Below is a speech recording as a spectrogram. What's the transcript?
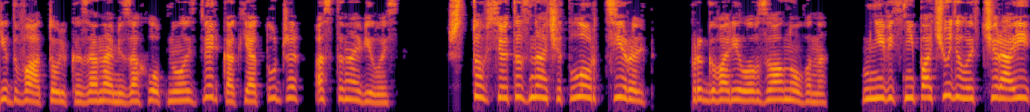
едва только за нами захлопнулась дверь, как я тут же остановилась. «Что все это значит, лорд Тиральд?» — проговорила взволнованно. «Мне ведь не почудилось вчера и...»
